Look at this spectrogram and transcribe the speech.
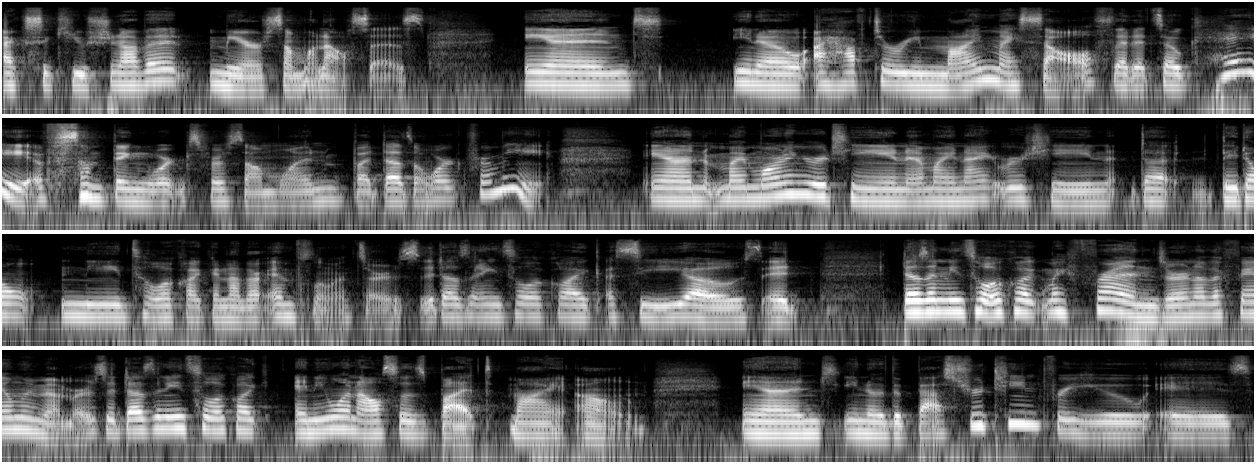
execution of it mirrors someone else's. And you know, I have to remind myself that it's okay if something works for someone but doesn't work for me. And my morning routine and my night routine, they don't need to look like another influencer's. It doesn't need to look like a CEO's. It doesn't need to look like my friends or another family members. It doesn't need to look like anyone else's but my own. And, you know, the best routine for you is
